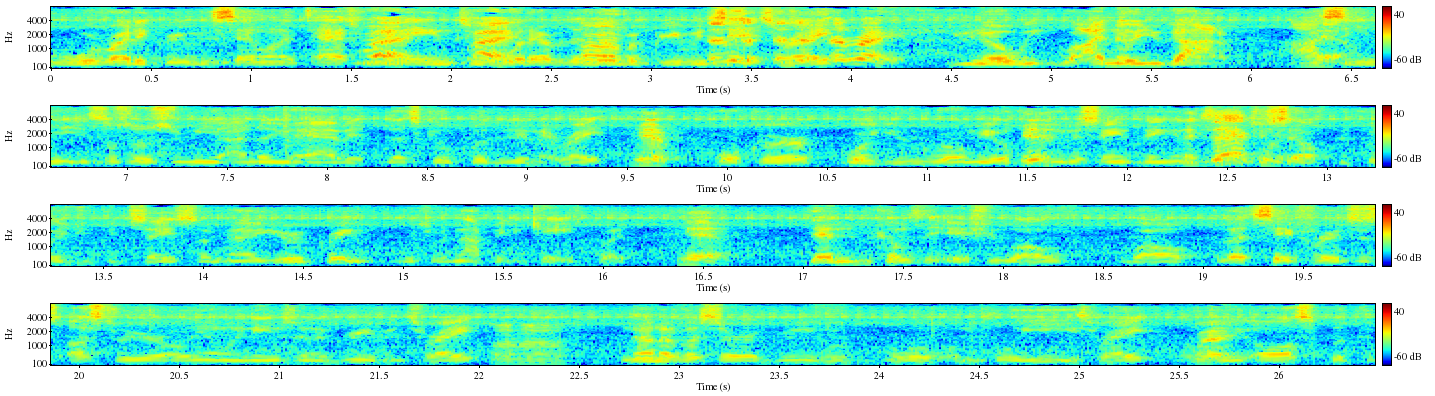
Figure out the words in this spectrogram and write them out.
or write a grievance, say I want to attach my Right, name to right. whatever the Or- number of grievance That's- is, that's- right? Right. You know, we. Well, I know you got them. I Yeah. seen it. It's on social media. I know you have it. Let's go put it in there, right? Yeah. Hooker or you, Romeo, could Yeah. do the same thing and Exactly. attach yourself because you could say somehow you're aggrieved, which would not be the case. But Yeah. then it becomes the issue of, well, let's say for instance, us three are the only names in a grievance, right? Mm-hmm. None of us are aggrievable employees, right? Right. We all split the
